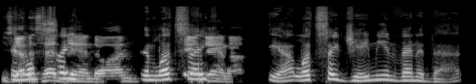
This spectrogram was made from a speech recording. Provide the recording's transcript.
He's got his headband say, on. And let's Bandana. say, yeah, let's say Jamie invented that.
